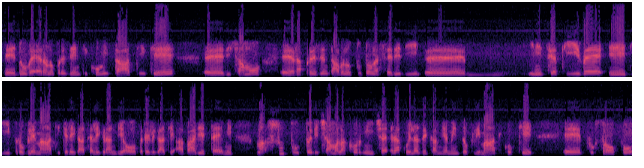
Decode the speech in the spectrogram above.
eh, dove erano presenti comitati che eh, diciamo, eh, rappresentavano tutta una serie di ehm, iniziative e di problematiche legate alle grandi opere, legate a vari temi, ma su tutto diciamo, la cornice era quella del cambiamento climatico che eh, purtroppo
